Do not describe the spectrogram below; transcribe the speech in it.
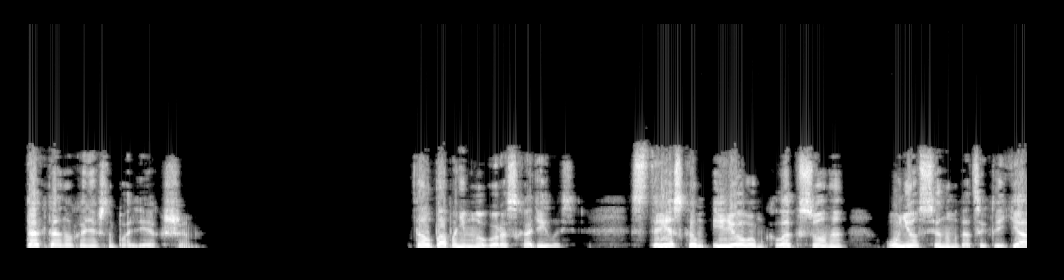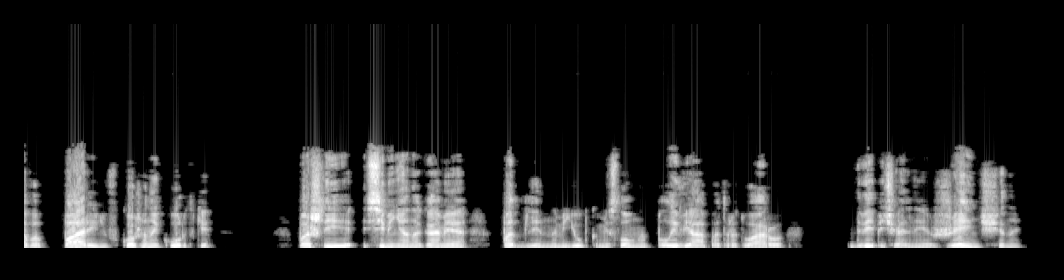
Так-то оно, конечно, полегче. Толпа понемногу расходилась. С треском и ревом клаксона унесся на мотоцикле Ява парень в кожаной куртке. Пошли, семеня ногами под длинными юбками, словно плывя по тротуару, две печальные женщины.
